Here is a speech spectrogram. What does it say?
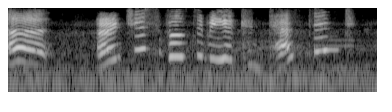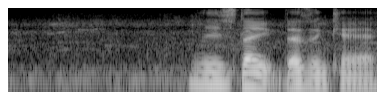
Uh, aren't you supposed to be a contestant? He's like, doesn't care.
